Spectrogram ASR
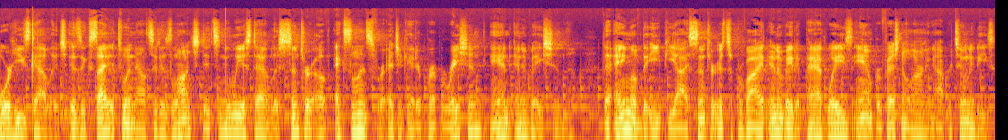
Voorhees College is excited to announce it has launched its newly established Center of Excellence for Educator Preparation and Innovation. The aim of the EPI Center is to provide innovative pathways and professional learning opportunities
